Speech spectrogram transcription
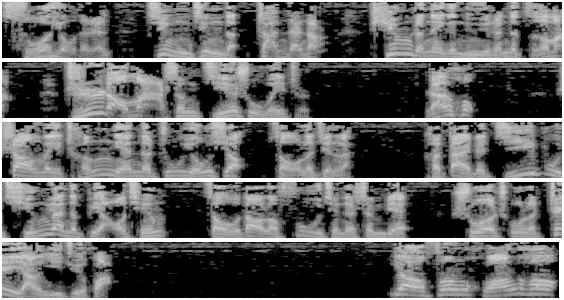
所有的人静静的站在那儿，听着那个女人的责骂，直到骂声结束为止。然后，尚未成年的朱由校走了进来，他带着极不情愿的表情走到了父亲的身边，说出了这样一句话。要封皇后，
